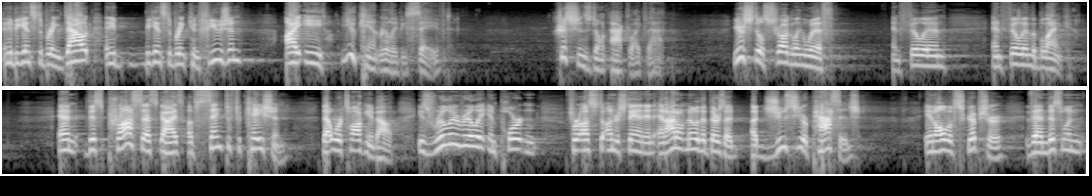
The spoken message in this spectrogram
and he begins to bring doubt, and he begins to bring confusion, i.e., you can't really be saved. Christians don't act like that. You're still struggling with, and fill in, and fill in the blank. And this process, guys, of sanctification that we're talking about is really, really important for us to understand. And, and I don't know that there's a, a juicier passage in all of Scripture than this one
